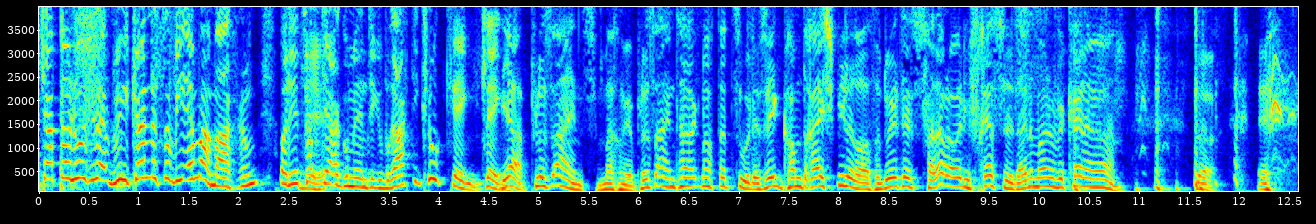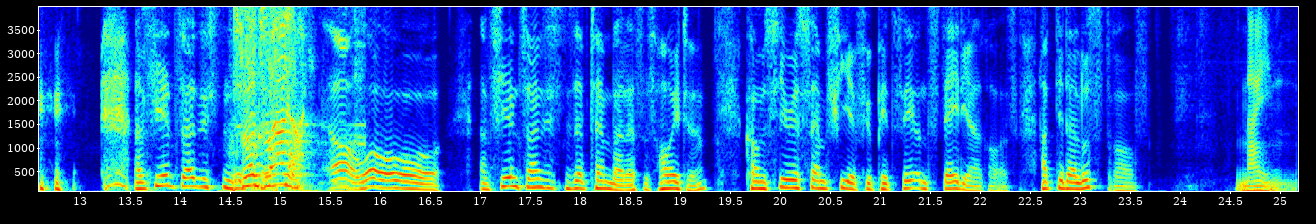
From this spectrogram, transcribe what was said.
Ich habe doch nur gesagt, wir können das so wie immer machen. Und jetzt habt Nee. ihr Argumente gebracht, die klug klingen. klingen. Ja, plus eins machen wir. Plus einen Tag noch dazu. Deswegen kommen drei Spiele raus. Und du hältst jetzt verdammt aber die Fresse. Deine Meinung will keiner hören. So. Am 24. September. Oh, wow, wow, wow. Am 24. September, das ist heute, kommt Serious Sam 4 für PC und Stadia raus. Habt ihr da Lust drauf? Nein.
